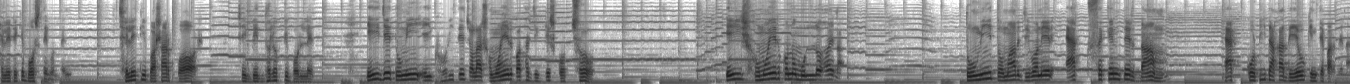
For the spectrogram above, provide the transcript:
ছেলেটিকে বসতে বললেন। ছেলেটি বসার পর সেই বৃদ্ধ লোকটি বললেন এই যে তুমি এই ঘড়িতে চলা সময়ের কথা জিজ্ঞেস করছ, এই সময়ের কোনো মূল্য হয় না। তুমি তোমার জীবনের এক সেকেন্ডের দাম এক কোটি টাকা দিয়েও কিনতে পারবে না।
